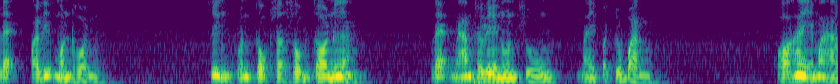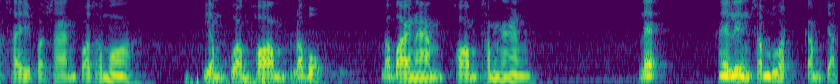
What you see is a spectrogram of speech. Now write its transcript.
และปริมณฑลซึ่งฝนตกสะสมต่อเนื่อง และน้ำทะเลหนุนสูงในปัจจุบัน ขอให้มหาไทยประสานกทม เตรียมความพร้อมระบบระบายน้ำพร้อมทำงาน และให้เร่งสำรวจกำจัด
